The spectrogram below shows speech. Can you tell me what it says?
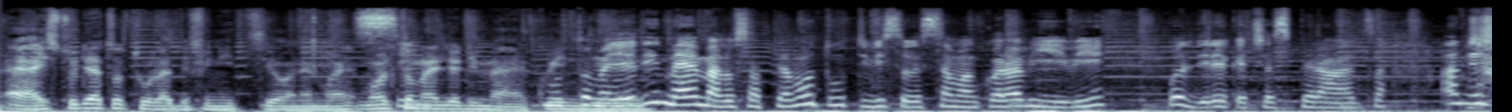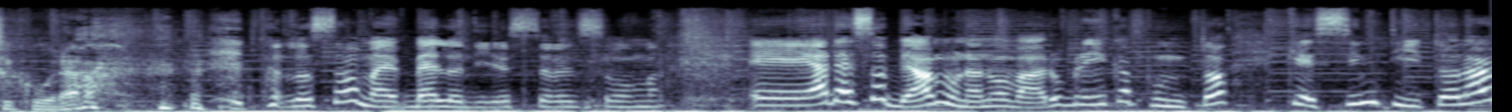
Eh, hai studiato tu la definizione, molto sì, meglio di me. Quindi... Molto meglio di me, ma lo sappiamo tutti, visto che siamo ancora vivi, vuol dire che c'è speranza. Andiamo... Sicura? non lo so, ma è bello dirselo, insomma. E adesso abbiamo una nuova rubrica, appunto, che si intitola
